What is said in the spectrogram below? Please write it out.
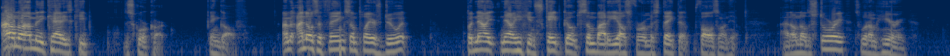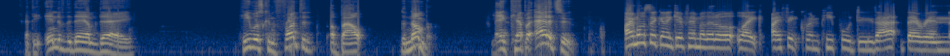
I don't know how many caddies keep the scorecard in golf. I, mean, I know it's a thing. Some players do it, but now now he can scapegoat somebody else for a mistake that falls on him. I don't know the story. It's what I'm hearing. At the end of the damn day, he was confronted about the number and kept an attitude. I'm also going to give him a little like I think when people do that, they're in.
